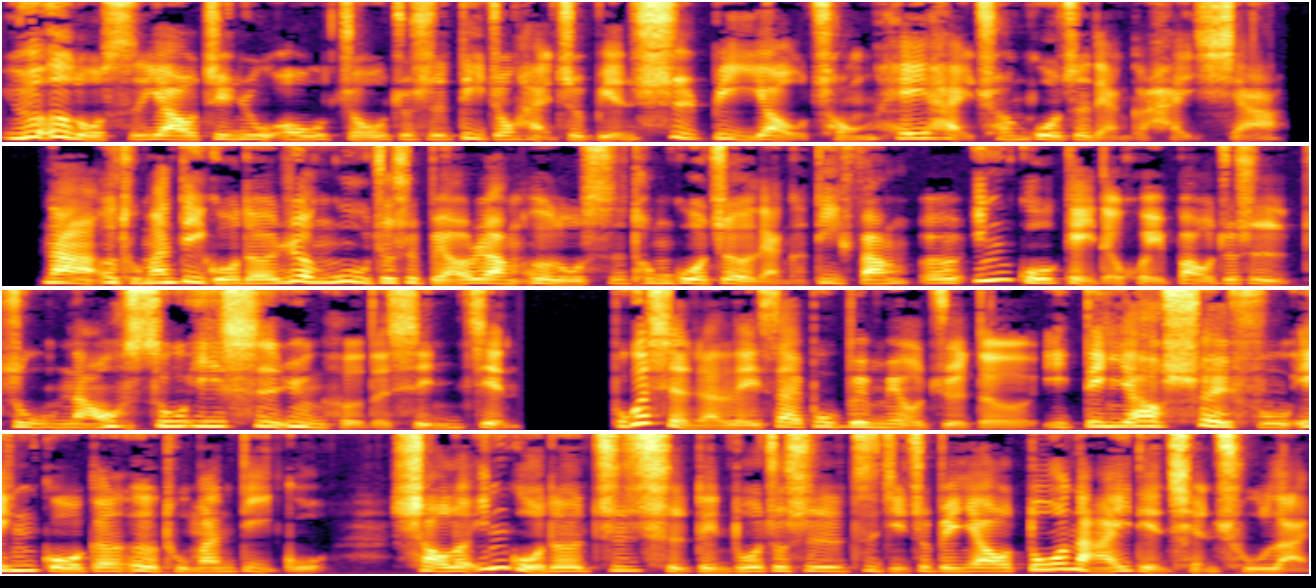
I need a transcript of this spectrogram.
因为俄罗斯要进入欧洲，就是地中海这边，势必要从黑海穿过这两个海峡。那鄂图曼帝国的任务就是不要让俄罗斯通过这两个地方，而英国给的回报就是阻挠苏伊士运河的兴建。不过显然雷塞布并没有觉得一定要说服英国跟鄂图曼帝国，少了英国的支持，顶多就是自己这边要多拿一点钱出来。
